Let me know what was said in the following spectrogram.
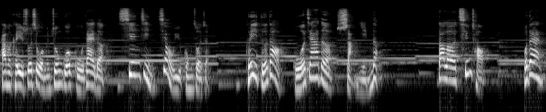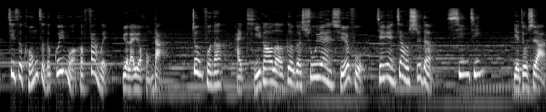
他们可以说是我们中国古代的先进教育工作者，可以得到国家的赏银的。到了清朝，不但祭祀孔子的规模和范围越来越宏大。政府呢还提高了各个书院、学府、监院教师的薪金，也就是啊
